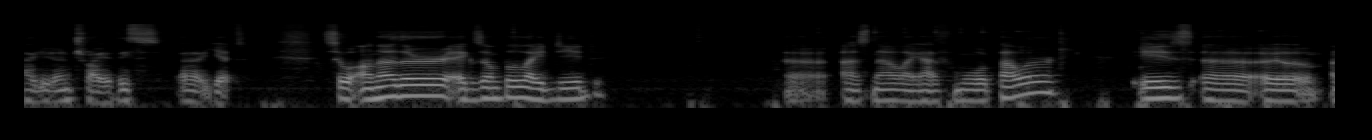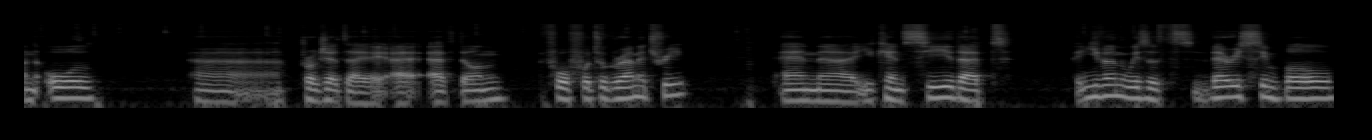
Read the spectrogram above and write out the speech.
I didn't try this uh, yet. So another example I did, uh, as now I have more power, is uh, uh, an old uh, project I, I, have done for photogrammetry, and you can see that even with a very simple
